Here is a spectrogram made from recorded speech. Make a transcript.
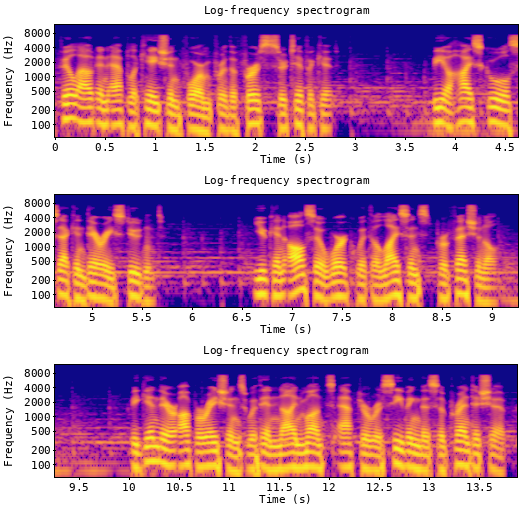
Fill out an application form for the first certificate. Be a high school secondary student. You can also work with a licensed professional. Begin their operations within 9 months after receiving this apprenticeship.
